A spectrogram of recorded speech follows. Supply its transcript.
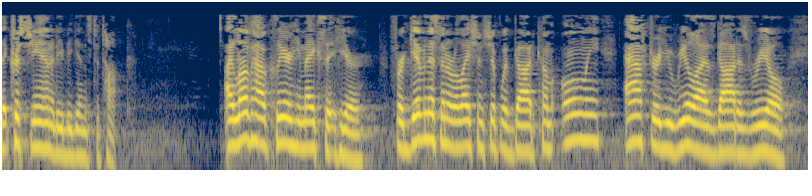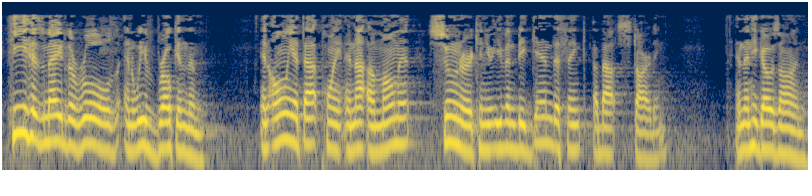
that Christianity begins to talk. I love how clear he makes it here. Forgiveness in a relationship with God come only after you realize God is real. He has made the rules and we've broken them. And only at that point and not a moment sooner can you even begin to think about starting. And then he goes on.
